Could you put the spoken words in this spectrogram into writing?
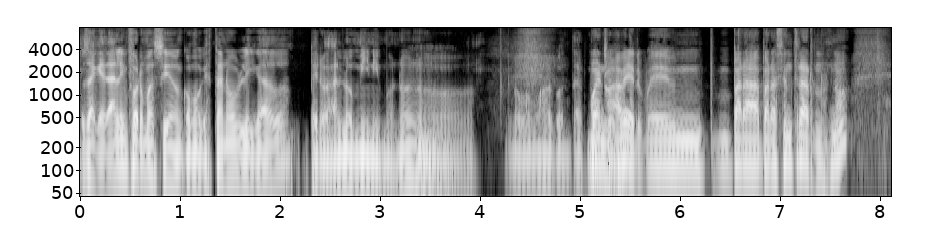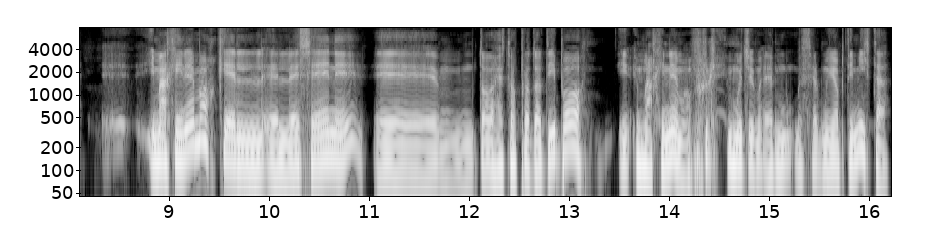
O sea, que dan la información como que están obligados, pero dan lo mínimo, ¿no? No, no vamos a contar. Bueno, mucho. a ver, em, para, para centrarnos, ¿no? Eh, imaginemos que el, SN, em, todos estos prototipos, imaginemos, porque es, es ser muy optimista,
